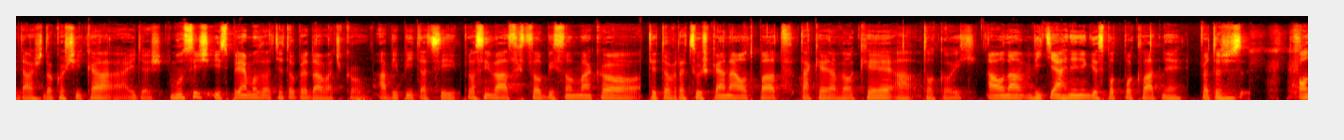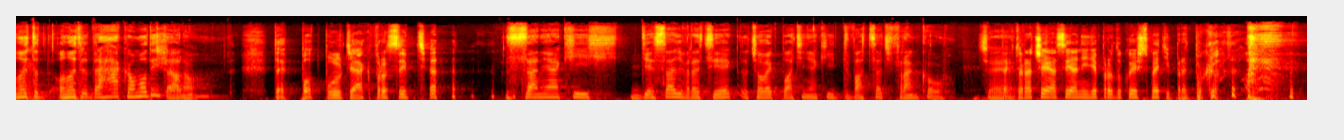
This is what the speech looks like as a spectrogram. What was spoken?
dáš do košíka a ideš. Musíš ísť priamo za tieto predávačkou a vypýtať si, prosím vás, chcel by som ako tieto vrecúška na odpad také a veľké a toľko ich. A ona vyťahne niekde spod pokladne, pretože ono je to, ono je to drahá komodita, no. To je podpulťák, prosím ťa. Za nejakých 10 vreciek človek platí nejakých 20 frankov. Že... Tak to radšej asi ani neprodukuješ smeti, predpokladám.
